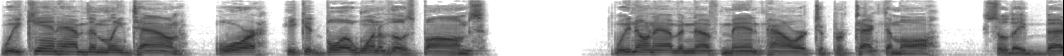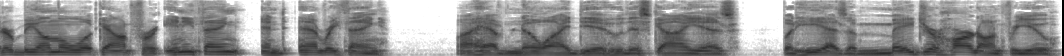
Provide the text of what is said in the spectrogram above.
We can't have them leave town, or he could blow one of those bombs. We don't have enough manpower to protect them all, so they better be on the lookout for anything and everything. I have no idea who this guy is, but he has a major heart on for you,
